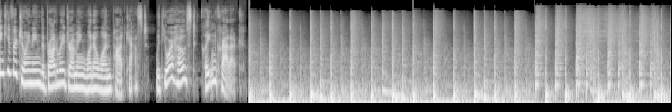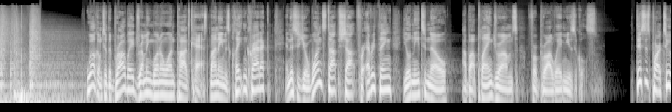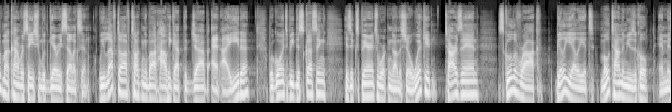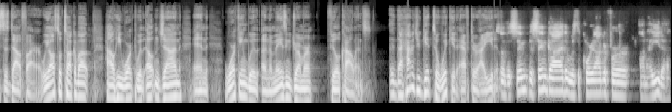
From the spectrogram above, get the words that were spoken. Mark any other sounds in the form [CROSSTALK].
Thank you for joining the Broadway Drumming 101 podcast with your host, Clayton Craddock. Welcome to the Broadway Drumming 101 podcast. My name is Clayton Craddock, and this is your one stop shop for everything you'll need to know about playing drums for Broadway musicals. This is part two of my conversation with Gary Seligson. We left off talking about how he got the job at AIDA. We're going to be discussing his experience working on the show Wicked, Tarzan, School of Rock, Billy Elliot, Motown the Musical, and Mrs. Doubtfire. We also talk about how he worked with Elton John and working with an amazing drummer, Phil Collins. Uh, how did you get to Wicked after Aida? So the same the same guy that was the choreographer on Aida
